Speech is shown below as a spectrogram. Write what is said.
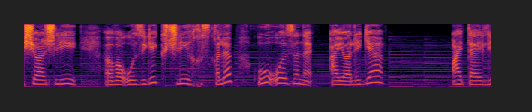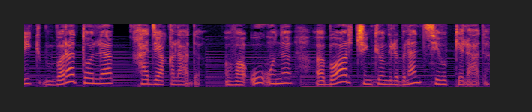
ishonchli va o'ziga kuchli his qilib u o'zini ayoliga aytaylik birato'la hadya qiladi va u uni e, bor chin ko'ngli bilan sevib keladi.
